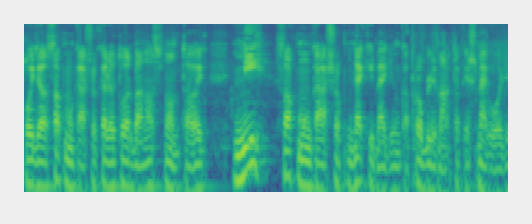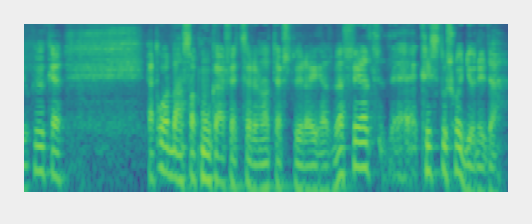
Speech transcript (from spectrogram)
hogy a szakmunkások előtt Orbán azt mondta, hogy mi szakmunkások neki megyünk a problémáknak és megoldjuk őket. Hát Orbán szakmunkás egyszerűen a testvéreihez beszélt, de Krisztus hogy jön ide?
